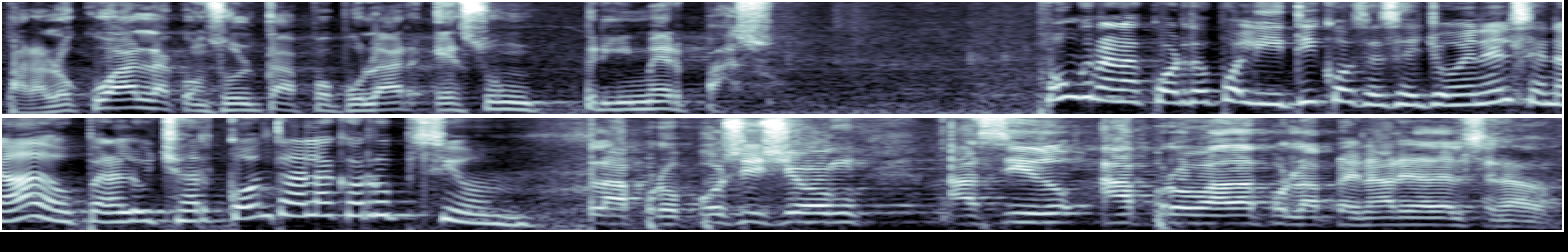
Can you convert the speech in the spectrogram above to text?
para lo cual la consulta popular es un primer paso. Un gran acuerdo político se selló en el Senado para luchar contra la corrupción. La proposición ha sido aprobada por la plenaria del Senado.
